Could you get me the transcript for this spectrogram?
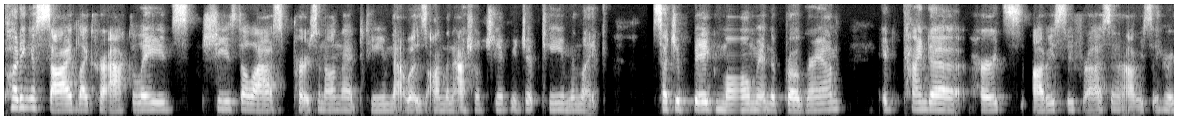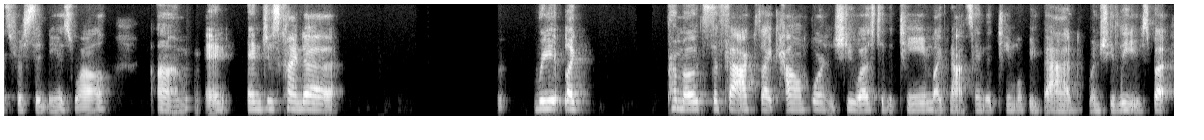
putting aside like her accolades, she's the last person on that team that was on the national championship team and like such a big moment in the program it kind of hurts obviously for us and it obviously hurts for Sydney as well. Um, and and just kind of re like promotes the fact like how important she was to the team. Like not saying the team will be bad when she leaves, but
